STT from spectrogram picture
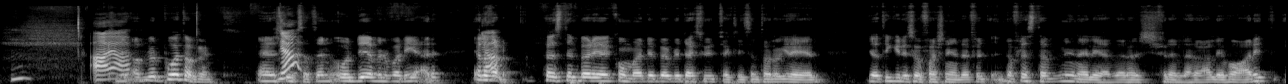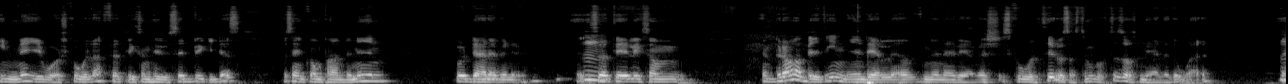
Ja, Jag har ja. väl på ett tag sedan. Eh, slutsatsen. Och det är väl vad det är. I alla Ja. fall. Hösten börjar komma. Det börjar bli dags för utvecklingssamtal och grejer. Jag tycker det är så fascinerande. För de flesta av mina elever och föräldrar har aldrig varit inne i vår skola. För att liksom huset byggdes. Och sen kom pandemin. Och där är vi nu. Mm. Så att det är liksom en bra bit in i en del av mina elevers skoltid hos oss. De har gått hos oss mer än ett år. Eh,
